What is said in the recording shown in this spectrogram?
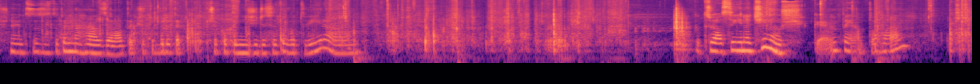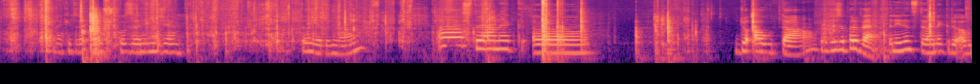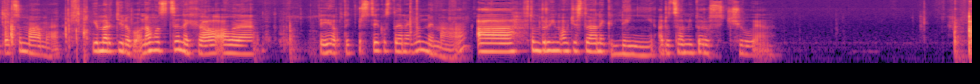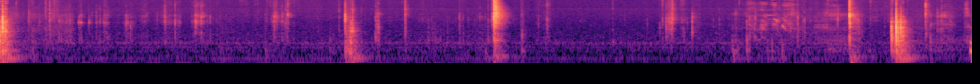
Už nevím, co se to tam naházela, takže to bude tak překopení, že se to otvírá. Potřeba si jiné nůžky, tady na tohle. Tak je to tak poškozený, že to jedno. A stojánek uh, do auta, protože za prvé, ten jeden stojánek do auta, co máme, je Martinovo. On nám ho sice nechal, ale jo, teď prostě jako stojánek on nemá. A v tom druhém autě stojánek není a docela mě to rozčiluje.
